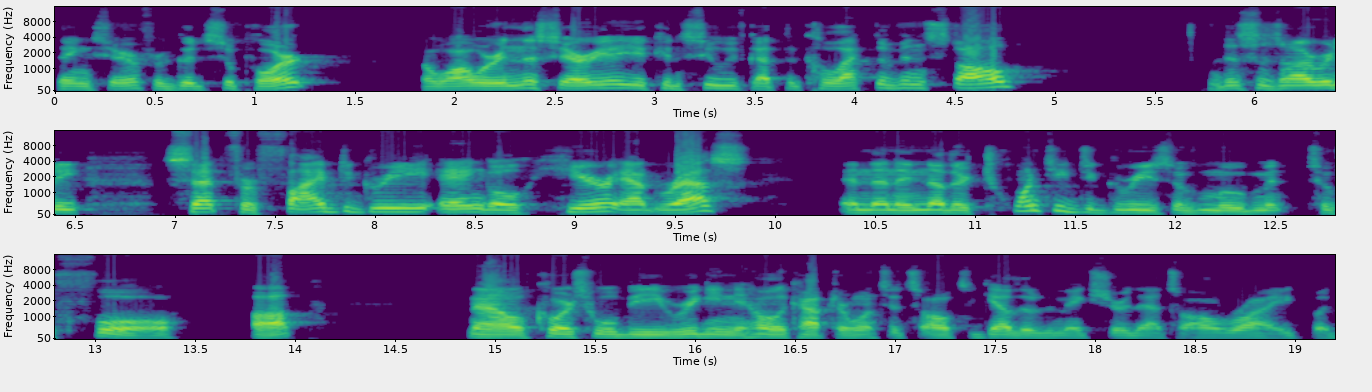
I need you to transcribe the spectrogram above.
things here for good support. And while we're in this area, you can see we've got the collective installed. This is already set for 5 degree angle here at rest, and then another 20 degrees of movement to full up. Now, of course, we'll be rigging the helicopter once it's all together to make sure that's all right, but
